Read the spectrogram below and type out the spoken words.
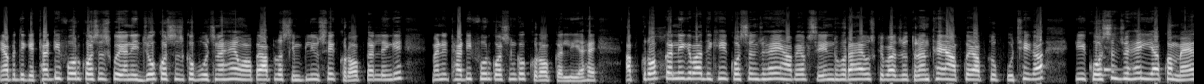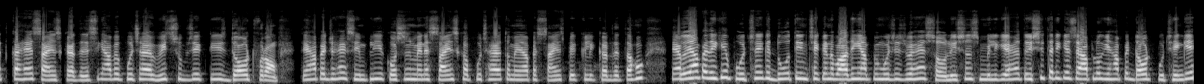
यहाँ पे देखिए 34 फोर क्वेश्चन को यानी जो क्वेश्चन को पूछना है वहाँ पे आप लोग सिंपली उसे क्रॉप कर लेंगे मैंने 34 फोर क्वेश्चन को क्रॉप कर लिया है अब क्रॉप करने के बाद देखिए क्वेश्चन जो है यहाँ पे आप सेंड हो रहा है उसके बाद जो तुरंत है आपको आपको पूछेगा कि क्वेश्चन जो है ये आपका मैथ का है साइंस का जैसे यहाँ पे पूछा है which subject is doubt from तो यहाँ पे जो है सिंपली क्वेश्चन मैंने साइंस का पूछा है तो मैं यहाँ पे साइंस पे क्लिक कर देता हूँ तो यहाँ पे देखिए पूछने के दो तीन सेकंड बाद ही यहाँ पे मुझे जो है सोल्यूशन मिल गया है तो इसी तरीके से आप लोग यहाँ पे डाउट पूछेंगे।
